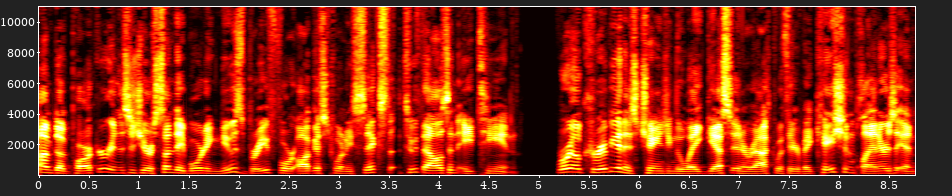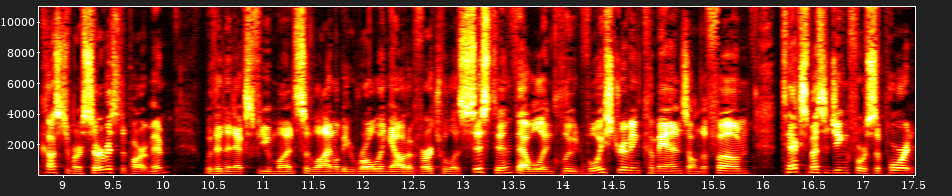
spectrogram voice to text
I'm Doug Parker, and this is your Sunday morning news brief for August 26, 2018. Royal Caribbean is changing the way guests interact with their vacation planners and customer service department. Within the next few months, the line will be rolling out a virtual assistant that will include voice driven commands on the phone, text messaging for support,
